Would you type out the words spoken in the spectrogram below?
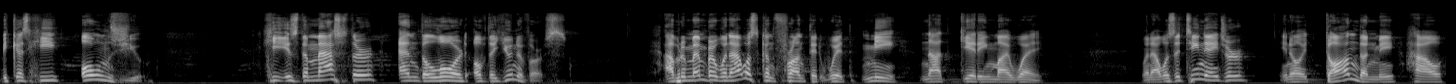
Because He owns you. He is the master and the Lord of the universe. I remember when I was confronted with me not getting my way. When I was a teenager, you know, it dawned on me how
